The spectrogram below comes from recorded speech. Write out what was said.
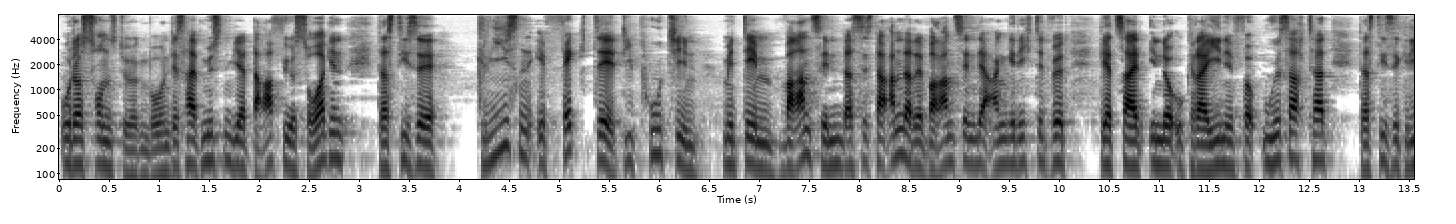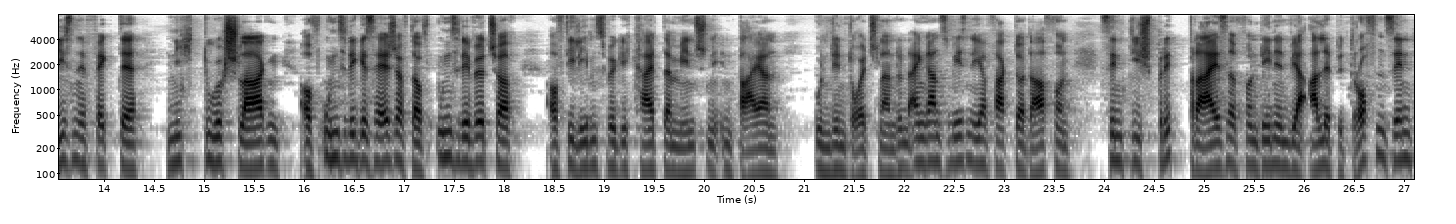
oder sonst irgendwo. Und deshalb müssen wir dafür sorgen, dass diese Kriseneffekte, die Putin mit dem Wahnsinn, das ist der andere Wahnsinn, der angerichtet wird, derzeit in der Ukraine verursacht hat, dass diese Kriseneffekte nicht durchschlagen auf unsere Gesellschaft, auf unsere Wirtschaft, auf die Lebenswirklichkeit der Menschen in Bayern und in Deutschland. Und ein ganz wesentlicher Faktor davon sind die Spritpreise, von denen wir alle betroffen sind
